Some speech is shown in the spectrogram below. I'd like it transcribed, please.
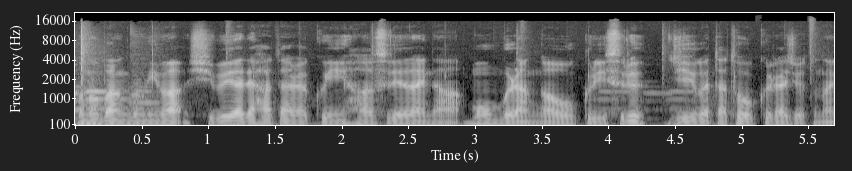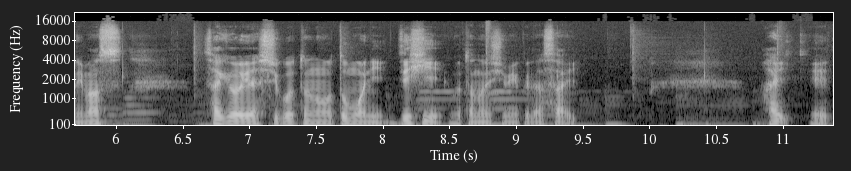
この番組は渋谷で働くインハウスデザイナーモンブランがお送りする自由形トークラジオとなります。作業や仕事のお供にぜひお楽しみください。はい、えっ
